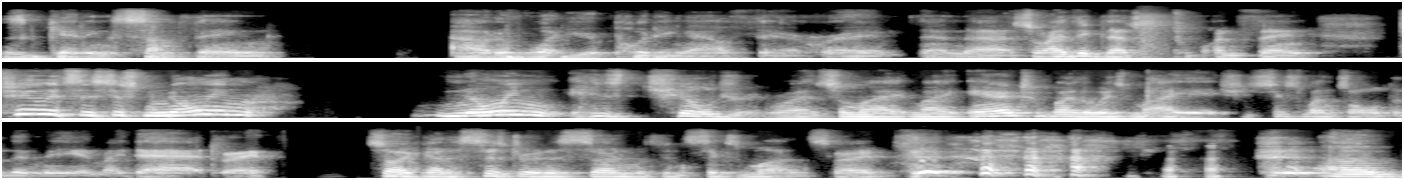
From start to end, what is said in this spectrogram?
is getting something out of what you're putting out there, right? And uh, so I think that's one thing. Two, it's, just knowing knowing his children, right? So my my aunt, by the way, is my age. She's six months older than me, and my dad, right? So I got a sister and a son within six months, right? um,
